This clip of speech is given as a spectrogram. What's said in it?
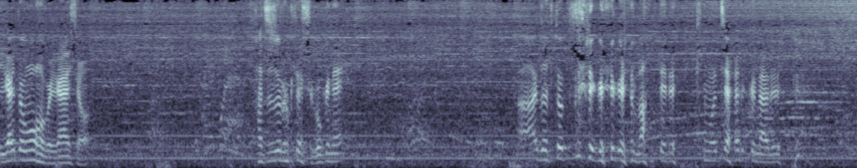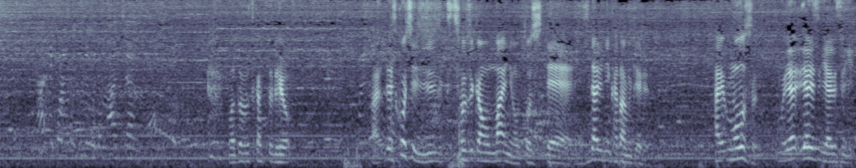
意外と思うほどいかないですよ86点すごくね。ああ激突するぐるぐる回ってる。気持ち悪くなる。なんでこれぐるぐる回っちゃうの？またぶつかってるよ、はい、で少し操縦桿を前に落として左に傾ける。はい戻す。ややりすぎやりすぎ。うん。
